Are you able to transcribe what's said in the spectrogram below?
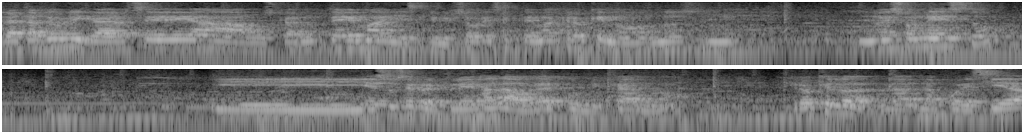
tratar de obligarse a buscar un tema y escribir sobre ese tema creo que no, no, es, honesto y eso se refleja a la hora de publicar. Creo que la, poesía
